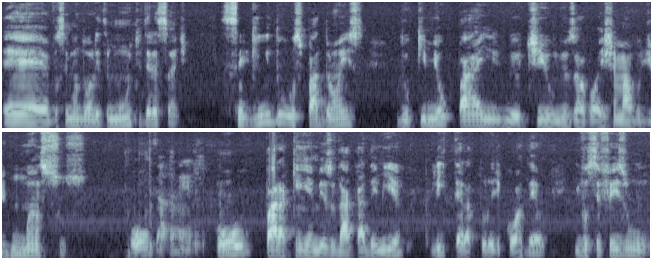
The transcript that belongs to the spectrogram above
é, você mandou uma letra muito interessante, seguindo os padrões do que meu pai, meu tio, meus avós chamavam de romanços. Ou, Exatamente. Ou, para quem é mesmo da academia, literatura de cordel. E você fez um,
